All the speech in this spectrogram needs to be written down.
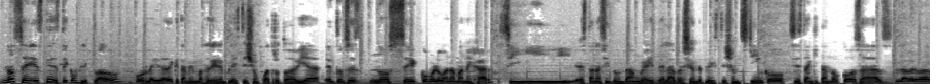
No sé, es que estoy conflictuado por la idea de que también va a salir en PlayStation 4 todavía. Entonces no sé cómo lo van a manejar. Si están haciendo un downgrade de la versión de PlayStation 5, si están quitando cosas. La verdad,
